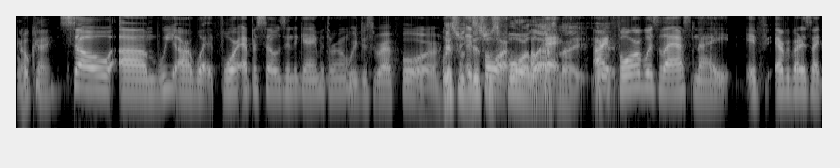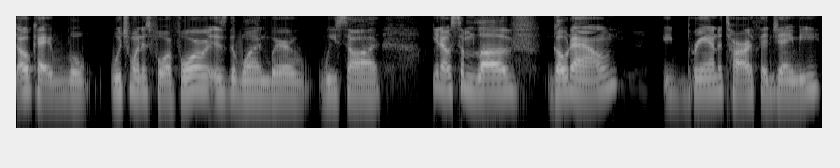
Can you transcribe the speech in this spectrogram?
Okay. So um, we are what four episodes in the Game of Thrones. We just wrapped four. This was It's this was four last Okay. night. All right, four was last night. If everybody's like, okay, well, which one is four? Four is the one where we saw, you know, some love go down. Brienne Tarth and Jaime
